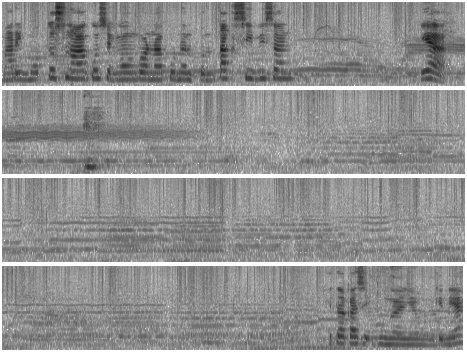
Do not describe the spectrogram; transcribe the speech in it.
Mari mutus no aku sing ngongkon aku nelpon taksi pisan. Ya. Kita kasih bunganya mungkin ya.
